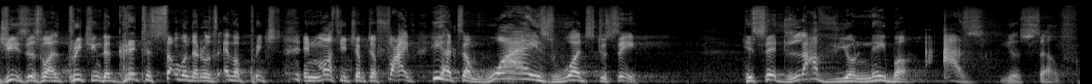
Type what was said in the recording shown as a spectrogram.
Jesus, was preaching the greatest sermon that was ever preached in Matthew chapter 5, he had some wise words to say. He said, Love your neighbor as yourself.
